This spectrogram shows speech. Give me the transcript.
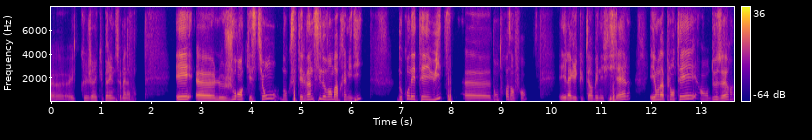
et que j'ai récupéré une semaine avant. Et le jour en question, donc c'était le 26 novembre après-midi. Donc on était huit, dont trois enfants et l'agriculteur bénéficiaire. Et on a planté en deux heures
